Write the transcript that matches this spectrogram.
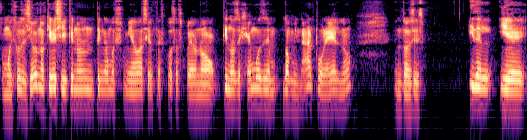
como hijos de Dios. No quiere decir que no tengamos miedo a ciertas cosas, pero no que nos dejemos de dominar por él, ¿no? Entonces, y del, y, eh,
